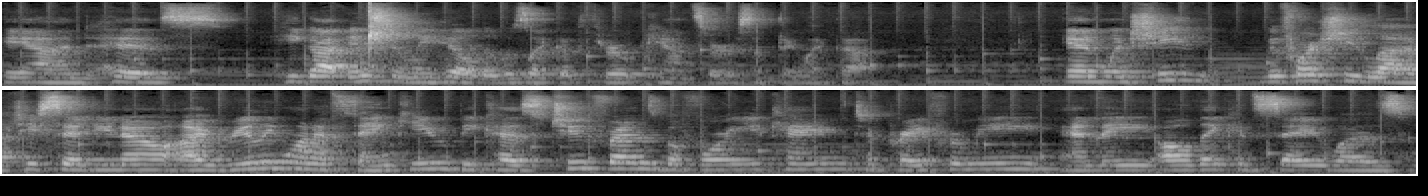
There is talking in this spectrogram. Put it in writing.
And his, he got instantly healed. It was like a throat cancer or something like that. And when she, before she left, he said, You know, I really want to thank you because two friends before you came to pray for me, and they all they could say was,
